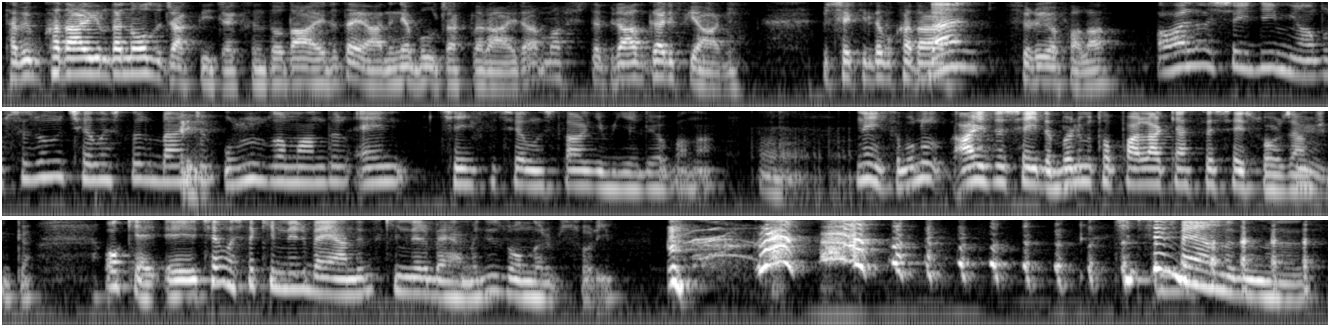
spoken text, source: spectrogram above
Tabii bu kadar yılda ne olacak diyeceksiniz. O da ayrı da yani ne bulacaklar ayrı ama işte biraz garip yani. Bir şekilde bu kadar Ben- sürüyor falan. Hala şey diyeyim ya bu sezonun challenge'ları bence uzun zamandır en keyifli challenge'lar gibi geliyor bana. Neyse bunu ayrıca şeyde bölümü toparlarken size şey soracağım çünkü. Okey e, challenge'da kimleri beğendiniz kimleri beğenmediniz onları bir sorayım. Kimseyi mi beğenmediniz?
